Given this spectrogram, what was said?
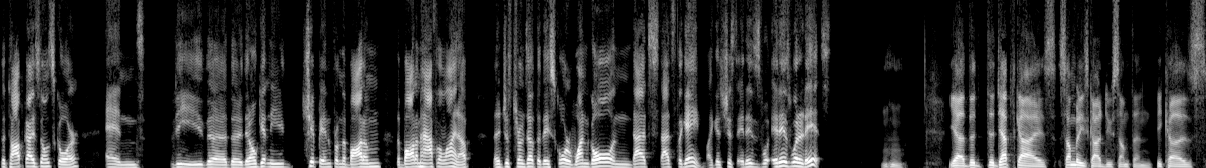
the top guys don't score and the, the, the, they don't get any chip in from the bottom, the bottom half of the lineup then it just turns out that they score one goal and that's that's the game. Like it's just it is it is what it is. Mm-hmm. Yeah, the the depth guys, somebody's got to do something because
